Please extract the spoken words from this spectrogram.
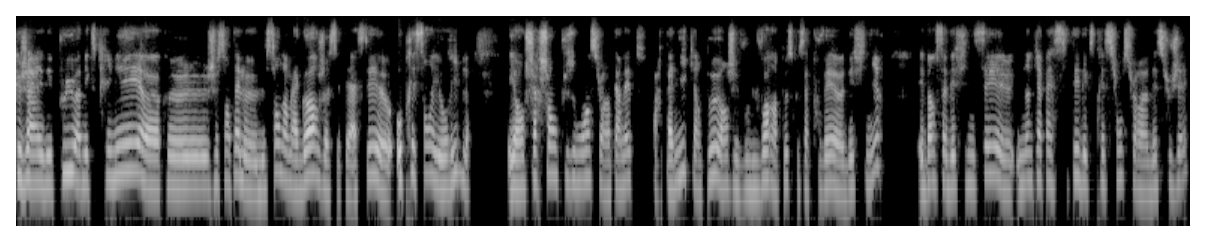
que j'arrivais plus à m'exprimer, euh, que je sentais le, sang dans ma gorge, c'était assez euh, oppressant et horrible. Et en cherchant plus ou moins sur Internet par panique un peu, hein, j'ai voulu voir un peu ce que ça pouvait euh, définir. Et eh ben, ça définissait une incapacité d'expression sur des sujets.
